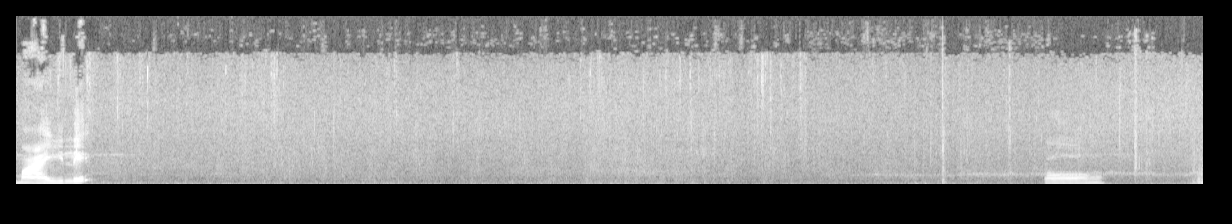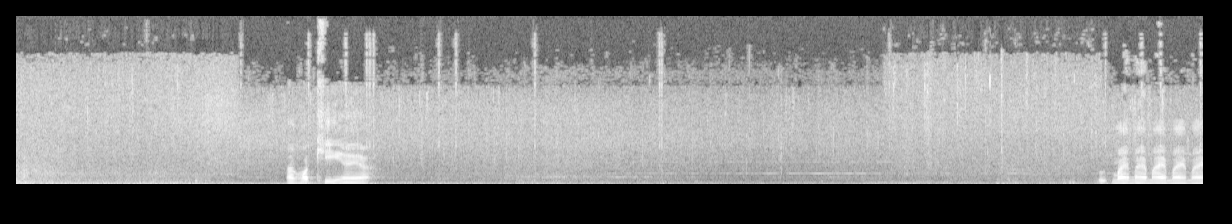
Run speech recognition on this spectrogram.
ไม้เละ สองตั้งฮอตคีย์ไงอะไม่ไม่ไม่ไม่ไม่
